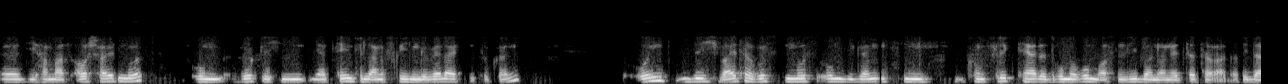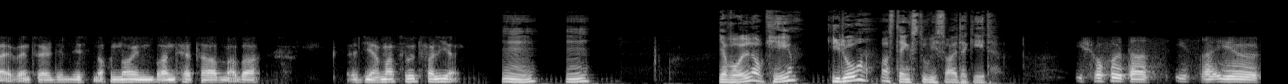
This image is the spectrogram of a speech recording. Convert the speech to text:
äh, die Hamas ausschalten muss, um wirklich einen jahrzehntelangen Frieden gewährleisten zu können und sich weiter rüsten muss, um die ganzen Konfliktherde drumherum aus dem Libanon etc., dass sie da eventuell demnächst noch einen neuen Brandherd haben, aber äh, die Hamas wird verlieren. Mhm. Mhm. Jawohl, okay. Guido, was denkst du, wie es weitergeht? Ich hoffe, dass Israel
